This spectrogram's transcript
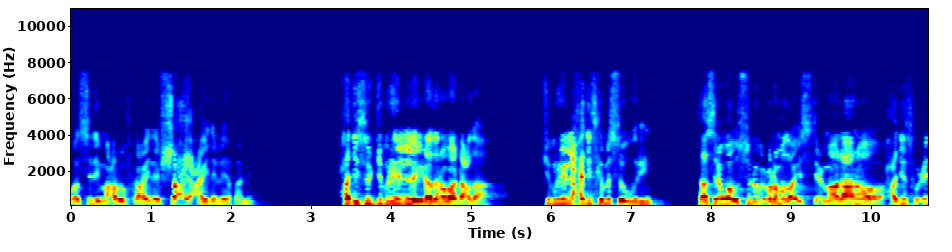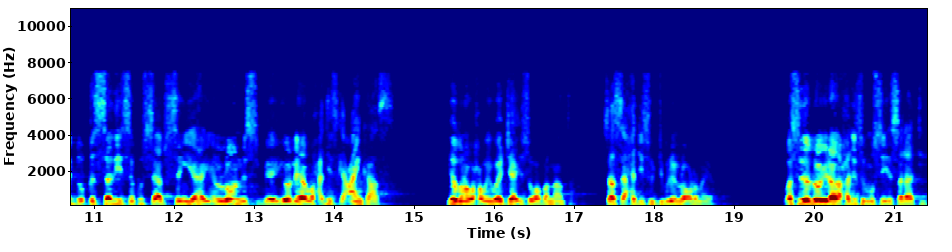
waa sidii macruufka ahayd ee shaa'ic ahayd ee la yaqaanay. Xadiisu jibriil in la yidhahdona waa dhacdaa. Jibriilna xadiiska ma soo warin taasina waa usluub culammadu ay isticmaalaanoo xadiisku cidduu qisadiisa ku saabsan yahay in loo nisbeeyo layahay waa xadiiska caynkaas. Iyaduna waxa weye waa jaa'iso waa bannaanta. Saasaa xadiisu jibriil loo odhanaya waa sida loo yidhahdo xadiisu musii'i salaatii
